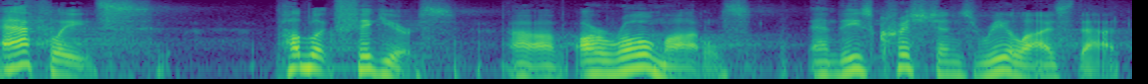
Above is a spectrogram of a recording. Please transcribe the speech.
Athletes, public figures, uh, are role models, and these Christians realize that.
